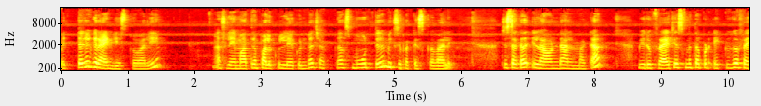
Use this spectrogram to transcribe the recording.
మెత్తగా గ్రైండ్ చేసుకోవాలి. అసలు ఏమాత్రం పలుకులు లేకుండా చక్కగా స్మూత్గా మిక్సీ పట్టేసుకోవాలి. చూస్తారు కదా ఇలా ఉండాలన్నమాట. మీరు ఫ్రై చేసుకునేటప్పుడు ఎక్కువగా ఫ్రై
